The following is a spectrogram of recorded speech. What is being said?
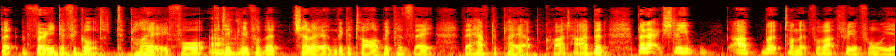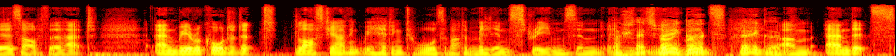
but very difficult to play for, ah. particularly for the cello and the guitar because they, they have to play up quite high. But, but actually, I worked on it for about three or four years after that. And we recorded it last year. I think we're heading towards about a million streams in, Gosh, in that's very months. good. Very good. Um, and it's,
